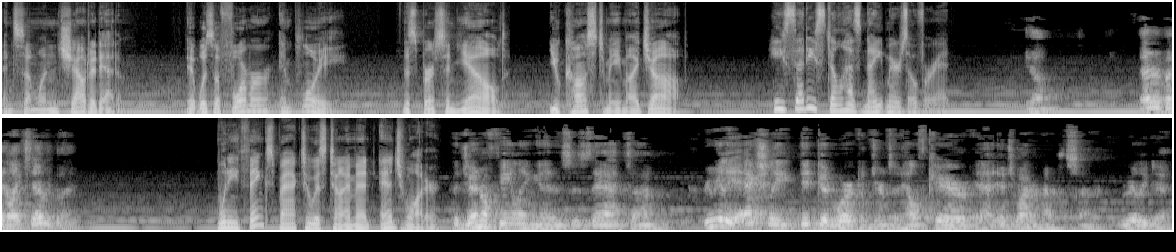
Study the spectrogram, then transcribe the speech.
and someone shouted at him. It was a former employee. This person yelled, You cost me my job. He said he still has nightmares over it. You know, everybody likes everybody. When he thinks back to his time at Edgewater, the general feeling is is that um, we really actually did good work in terms of health care at Edgewater Medical Center. We really did.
